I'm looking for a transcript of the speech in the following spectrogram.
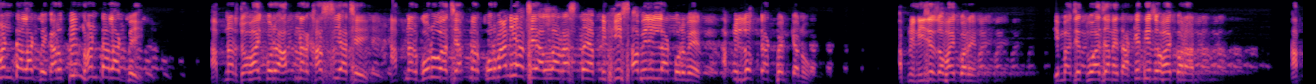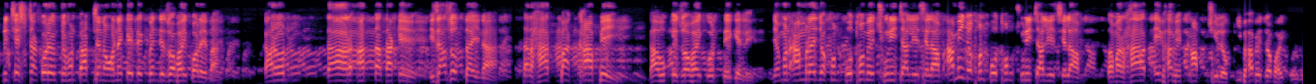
ঘণ্টা লাগবে, কারও তিন ঘণ্টা লাগবে। আপনার জবাই করে আপনার খাসি আছে, আপনার গরু আছে, আপনার কোরবানি আছে আল্লাহ রাস্তায় আপনি ফিস আবিল্লাহ করবেন, আপনি লোক ডাকবেন কেন? আপনি নিজে জবাই করেন। কিংবা যে দোয়া জানে তাকে দিয়ে জবাই করান, আপনি চেষ্টা করে যখন পারছেন না অনেকেই দেখবেন যে জবাই করে না। কারণ তার আত্মা তাকে ইজাজত দেয় না, তার হাত পা কাঁপে কাউকে জবাই করতে গেলে। যেমন আমরা যখন প্রথমে ছুরি চালিয়েছিলাম, আমি যখন প্রথম ছুরি চালিয়েছিলাম আমার হাত এইভাবে কাঁপছিল, কীভাবে জবাই করব,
